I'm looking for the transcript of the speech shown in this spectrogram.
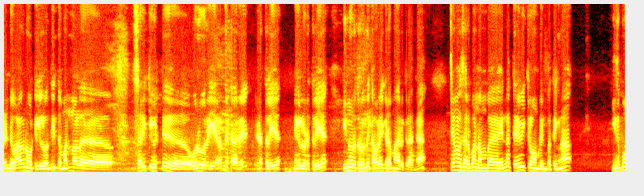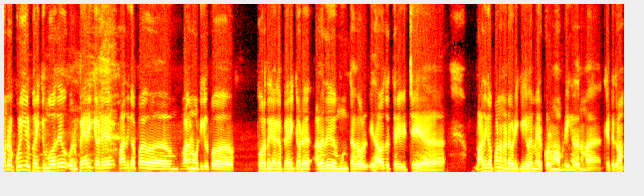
ரெண்டு வாகன ஓட்டிகள் வந்து இந்த மண்ணால் சறுக்கி விட்டு ஒரு ஒரு இறந்துட்டாரு. இடத்துலையே நிகழ்வு இடத்துலையே இன்னொருத்தர் வந்து கவலைக்கிடமாக இருக்கிறாங்க. சேனல் சார்பாக நம்ம என்ன தெரிவிக்கிறோம் அப்படின்னு பார்த்தீங்கன்னா இது போன்ற குழிகள் பறிக்கும் போது ஒரு பேரிக்காடு பாதுகாப்பாக வாகன ஓட்டிகள் போ போகிறதுக்காக பேரிக்காடு அல்லது முன் தகவல் ஏதாவது தெரிவித்து பாதுகாப்பான நடவடிக்கைகளை மேற்கொள்ளணும் அப்படிங்கிறத நம்ம கேட்டுக்கிறோம்.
